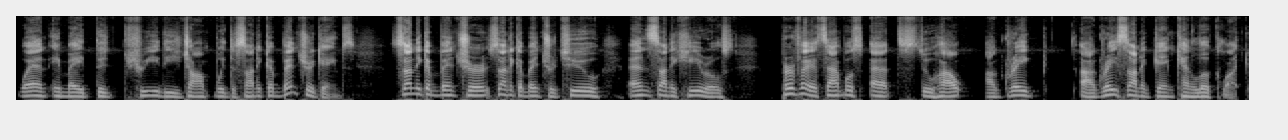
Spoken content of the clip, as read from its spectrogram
when it made the 3D jump with the Sonic Adventure games. Sonic Adventure, Sonic Adventure 2, and Sonic Heroes, perfect examples as to how a great, a great Sonic game can look like.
